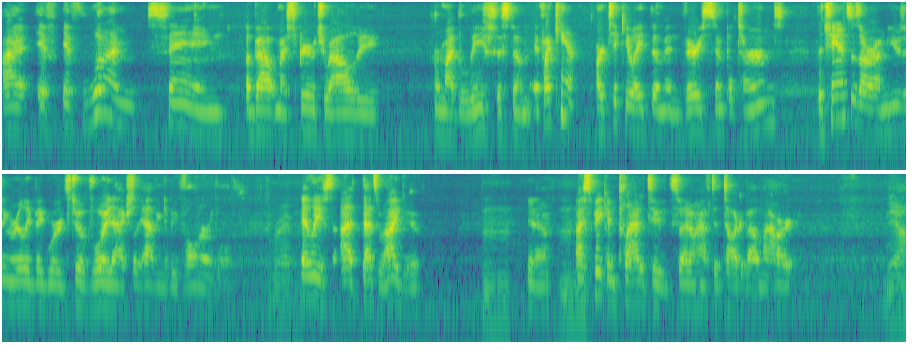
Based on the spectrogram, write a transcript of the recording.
i if if what i'm saying about my spirituality or my belief system if i can't articulate them in very simple terms the chances are I'm using really big words to avoid actually having to be vulnerable. right At least I, that's what I do. You know, Mhm. I speak in platitudes, so I don't have to talk about my heart. yeah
